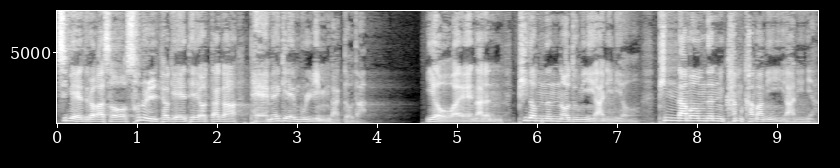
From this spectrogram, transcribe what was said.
집에 들어가서 손을 벽에 대었다가 뱀에게 물림 같도다. 여호와의 날은 빛없는 어둠이 아니며 빛남 없는 캄캄함이 아니냐.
